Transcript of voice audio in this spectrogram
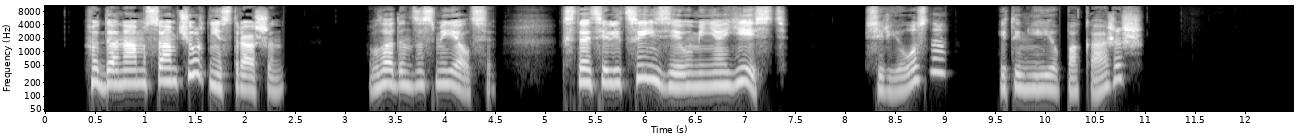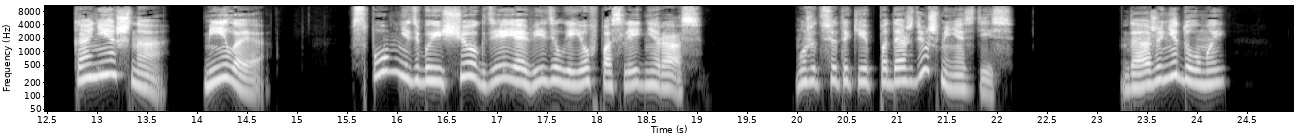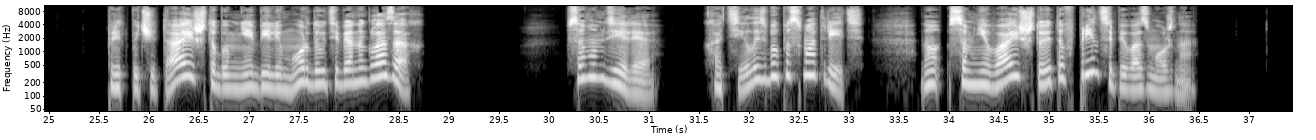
Да нам сам черт не страшен. Владан засмеялся. Кстати, лицензия у меня есть. Серьезно? И ты мне ее покажешь? Конечно, милая. Вспомнить бы еще, где я видел ее в последний раз. Может, все-таки подождешь меня здесь? Даже не думай. Предпочитаешь, чтобы мне били морды у тебя на глазах? В самом деле, хотелось бы посмотреть, но сомневаюсь, что это в принципе возможно.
